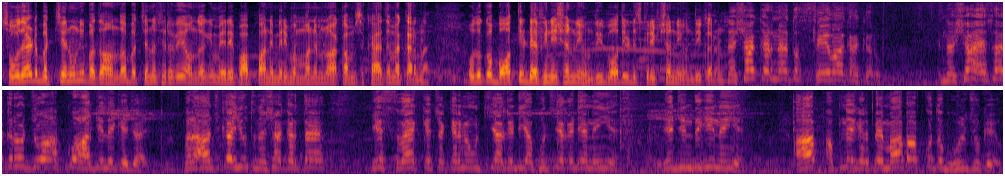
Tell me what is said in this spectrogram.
ਸੋ ਦੈਟ ਬੱਚੇ ਨੂੰ ਨਹੀਂ ਪਤਾ ਹੁੰਦਾ ਬੱਚੇ ਨੂੰ ਸਿਰਫ ਇਹ ਹੁੰਦਾ ਕਿ ਮੇਰੇ ਪਾਪਾ ਨੇ ਮੇਰੀ ਮੰਮਾ ਨੇ ਮੈਨੂੰ ਆ ਕੰਮ ਸਿਖਾਇਆ ਤੇ ਮੈਂ ਕਰਨਾ ਉਹਦੇ ਕੋਲ ਬਹੁਤੀ ਡੈਫੀਨੇਸ਼ਨ ਨਹੀਂ ਹੁੰਦੀ ਬਹੁਤੀ ਡਿਸਕ੍ਰਿਪਸ਼ਨ ਨਹੀਂ ਹੁੰਦੀ ਕਰਨ ਦੀ नशा करना है तो सेवा का करो नशा ऐसा करो जो आपको आगे लेके जाए पर आज का यूथ नशा करता है ये स्वैग के चक्कर में ऊंचिया गड्डियाँ फुचिया गड्डियाँ नहीं है ये जिंदगी नहीं है आप अपने घर पे माँ बाप को तो भूल चुके हो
